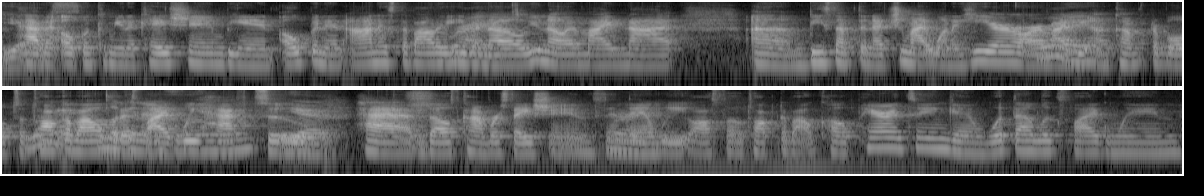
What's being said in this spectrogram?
Yes. having open communication, being open and honest about it, even though you know it might not um, be something that you might want to hear or it might be uncomfortable to talk Right. about. But it's like we have to Yeah. have those conversations, and then we also talked about co-parenting and what that looks like when.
